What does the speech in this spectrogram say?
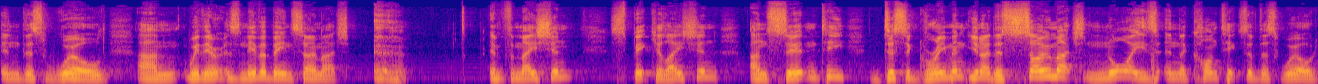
in this world um, where there has never been so much information, speculation, uncertainty, disagreement. You know, there's so much noise in the context of this world.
